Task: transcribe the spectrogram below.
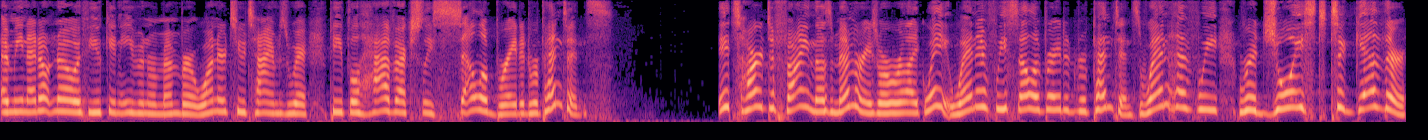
I mean, I don't know if you can even remember one or two times where people have actually celebrated repentance it's hard to find those memories where we're like, wait, when have we celebrated repentance? When have we rejoiced together?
